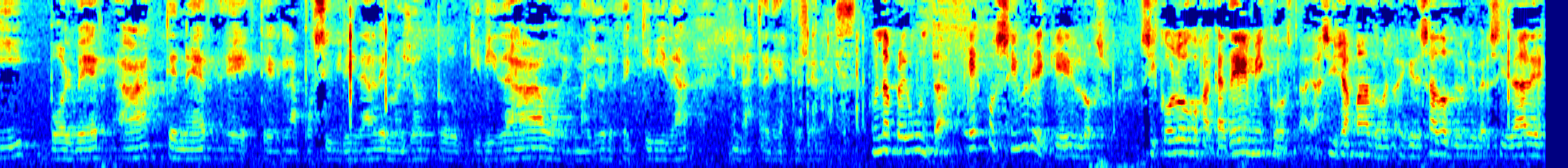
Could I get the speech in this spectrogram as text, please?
y volver a tener este, la posibilidad de mayor productividad o de mayor efectividad en las tareas que realiza. Una pregunta, ¿es posible que los psicólogos académicos, así llamados, egresados de universidades,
